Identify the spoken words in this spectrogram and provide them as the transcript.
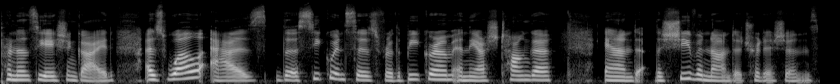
pronunciation guide, as well as the sequences for the Bikram and the Ashtanga and the Shivananda traditions.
